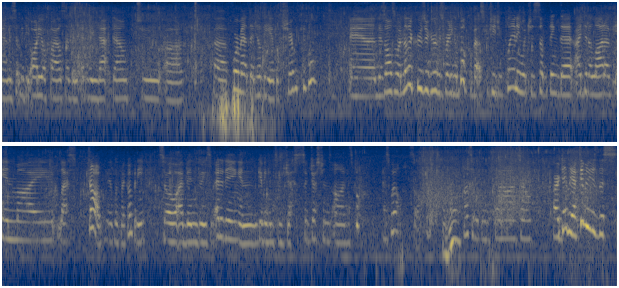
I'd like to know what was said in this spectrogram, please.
and they sent me the audio files. I've been editing that down to uh, a format that he'll be able to share with people. And there's also another cruiser here who's writing a book about strategic planning, which is something that I did a lot of in my last job with my company. So I've been doing some editing and giving him some suggest- suggestions on his book as well. So Mhm. lots of good things going on. So our daily activities this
